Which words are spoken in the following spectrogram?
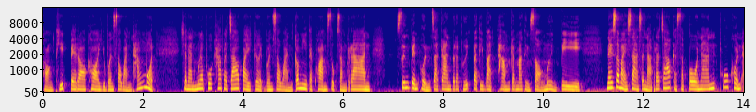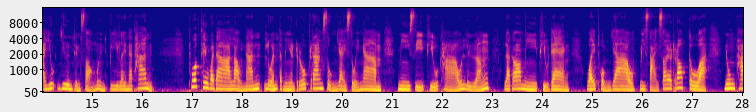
ของทิพย์ไปรอคอยอยู่บนสวรรค์ทั้งหมด ฉะนั้นเมื่อพวกข้าพเจ้าไปเกิดบนสวรรค์ก็มีแต่ความสุขสำราญ ซึ่งเป็นผลจากการประพฤติปฏิบัติธรรมกันมาถึง 20,000 ปี ในสมัยศาสนาพระเจ้ากัสโปนั้น ผู้คนอายุยืนถึง 20,000 ปีเลยนะท่าน พวกเทวดาเหล่านั้นล้วนแต่มีรูปร่างสูงใหญ่สวยงาม มีสีผิวขาวเหลือง แล้วก็มีผิวแดง ไว้ผมยาว มีสายสร้อยรอบตัว นุ่งผ้า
